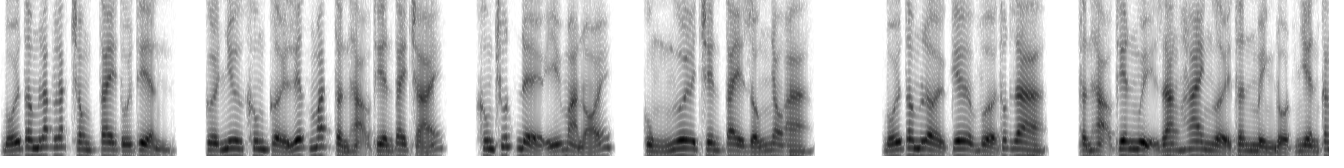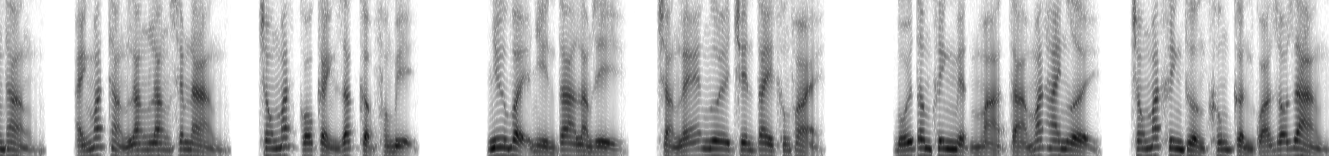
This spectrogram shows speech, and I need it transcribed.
Bối tâm lắc lắc trong tay túi tiền, cười như không cười liếc mắt tần hạo thiên tay trái, không chút để ý mà nói, cùng ngươi trên tay giống nhau a. À? Bối tâm lời kia vừa thốt ra, tần hạo thiên ngụy giang hai người thân mình đột nhiên căng thẳng, ánh mắt thẳng lăng lăng xem nàng, trong mắt có cảnh giác cập phòng bị. Như vậy nhìn ta làm gì, chẳng lẽ ngươi trên tay không phải? Bối tâm khinh miệt mà tà mắt hai người, trong mắt khinh thường không cần quá rõ ràng,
